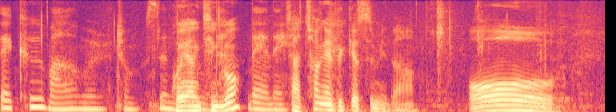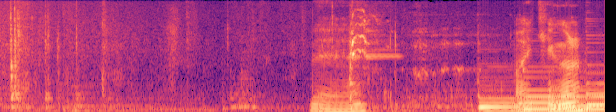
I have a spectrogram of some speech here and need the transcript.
네, 그때 그 마음을 좀쓴 고향 친구? 네네. 자 청해 듣겠습니다. 오. 네. 마이킹을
